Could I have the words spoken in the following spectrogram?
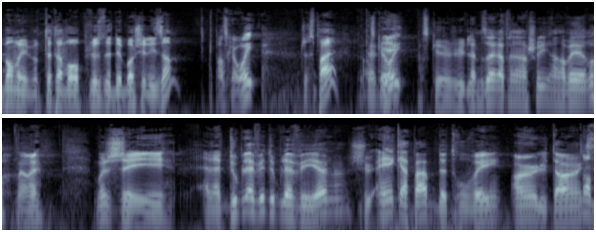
bon, ben, il va peut-être avoir plus de débats chez les hommes. Parce que oui. J'espère. Parce que bien. oui. Parce que j'ai eu de la misère à trancher. On verra. Ah ouais. Moi, j'ai. À la WWE, là, je suis incapable de trouver un lutteur Non, qui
